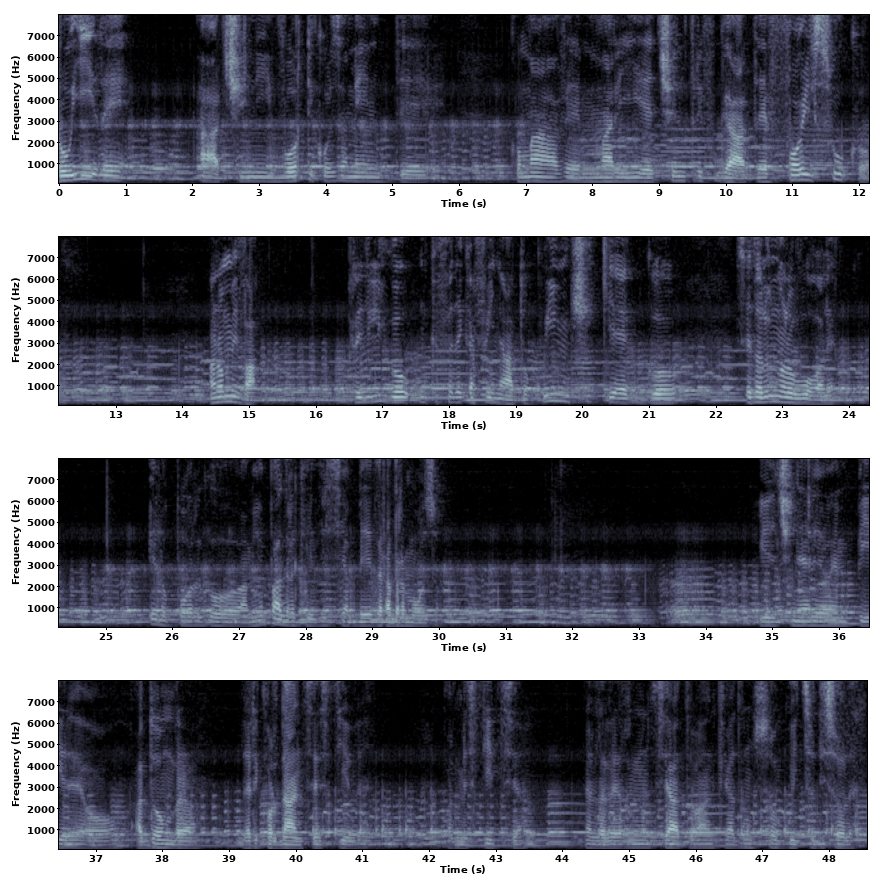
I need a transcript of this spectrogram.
fruire acini vorticosamente come ave Marie centrifugate, il succo. Ma non mi va. Prediligo un caffè decaffeinato, quindi ci chiedo se da lui non lo vuole e lo porgo a padre che vi sia bevere bramoso. Il cinerio empireo ad ombra le ricordanze estive, con mestizia nell'aver rinunziato anche ad un sol guizzo di sole.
